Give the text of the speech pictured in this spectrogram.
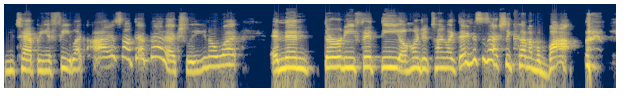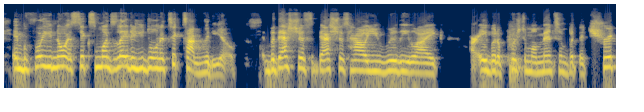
you tapping your feet like ah it's not that bad actually. You know what? And then 30 50 100 times like dang this is actually kind of a bop. And before you know it six months later you're doing a tiktok video. But that's just that's just how you really like are able to push the momentum. But the trick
